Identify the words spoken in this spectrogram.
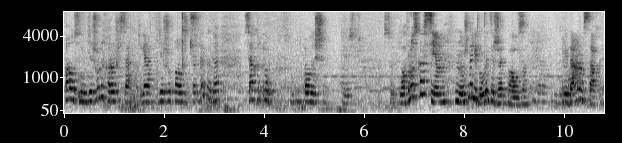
паузу не держу на хороший сахар. Я держу паузу тогда, когда сахар, ну, повыше. То есть... соль. Вопрос ко всем. Нужно ли было держать паузу при данном сахаре?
